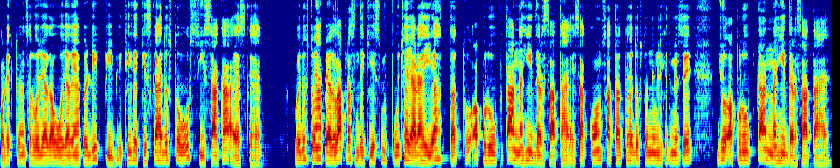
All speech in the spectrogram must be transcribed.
करेक्ट आंसर हो जाएगा, वो हो जाएगा यहाँ पे डी पी बी ठीक है? किसका है दोस्तों? वो सीसा का अयस्क है। वही दोस्तों, यहाँ पे अगला प्रश्न देखिए, इसमें पूछा जा रहा है, यह तत्व अपरूपता नहीं दर्शाता है। ऐसा कौन सा तत्व है दोस्तों निम्नलिखित में से, जो अपरूपता नहीं दर्शाता है?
